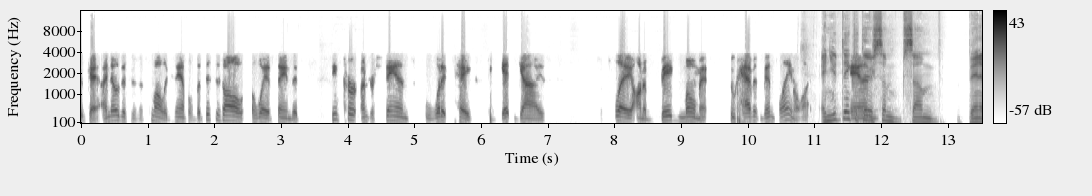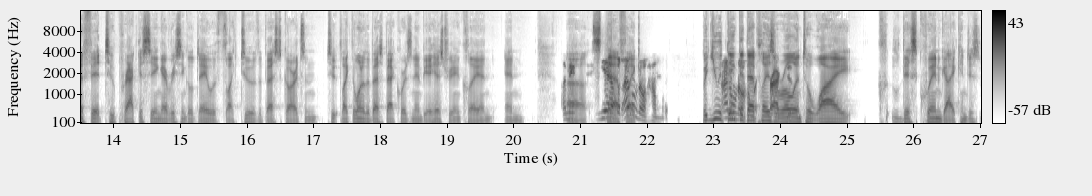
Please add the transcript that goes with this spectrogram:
okay, I know this is a small example, but this is all a way of saying that Steve Kerr understands what it takes to get guys to play on a big moment who haven't been playing a lot. And you'd think that there's some some benefit to practicing every single day with like two of the best guards and two like the one of the best backcourts in NBA history and Klay and and I mean, uh, yeah, Steph, but I like- don't know how much. But you would I think that that plays a role into why this Quinn guy can just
